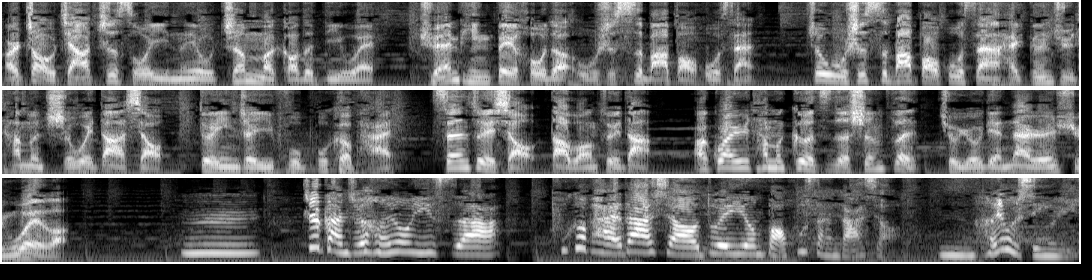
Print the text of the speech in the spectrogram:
而赵家之所以能有这么高的地位，全凭背后的五十四把保护伞。这五十四把保护伞还根据他们职位大小对应着一副扑克牌，三最小，大王最大。而关于他们各自的身份，就有点耐人寻味了。嗯。这感觉很有意思啊！扑克牌大小对应保护伞大小，嗯，很有新意。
